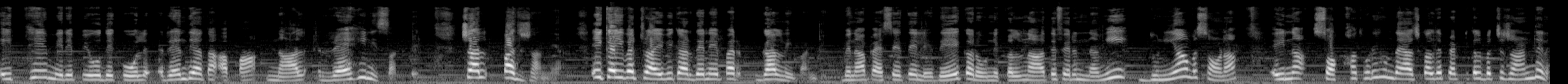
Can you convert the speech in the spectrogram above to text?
ਇੱਥੇ ਮੇਰੇ ਪਿਓ ਦੇ ਕੋਲ ਰਹਿੰਦਿਆਂ ਤਾਂ ਆਪਾਂ ਨਾਲ ਰਹਿ ਹੀ ਨਹੀਂ ਸਕਦੇ। ਚੱਲ ਭੱਜ ਜਾਂਦੇ ਆ ਇਹ ਕਈ ਵਾਰ ਟਰਾਈ ਵੀ ਕਰਦੇ ਨੇ, ਪਰ ਗੱਲ ਨਹੀਂ ਬਣਦੀ। ਬਿਨਾ ਪੈਸੇ ਧੇਲੇ ਦੇ ਘਰੋਂ ਨਿਕਲਣਾ ਤੇ ਫਿਰ ਨਵੀਂ ਦੁਨੀਆ ਵਸਾਉਣਾ, ਇੰਨਾ ਸੌਖਾ ਥੋੜੀ ਹੁੰਦਾ ਹੈ। ਅੱਜਕੱਲ ਦੇ ਪ੍ਰੈਕਟੀਕਲ ਬੱਚੇ ਜਾਣਦੇ ਨੇ।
